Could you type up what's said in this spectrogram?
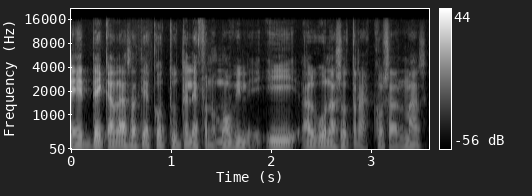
eh, décadas hacías con tu teléfono móvil y algunas otras cosas más.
